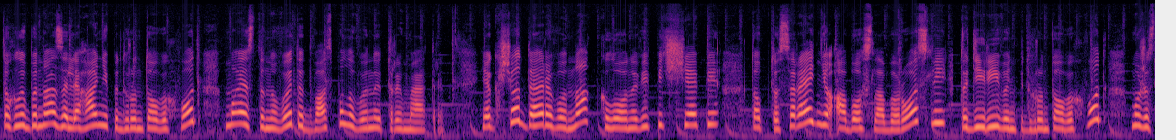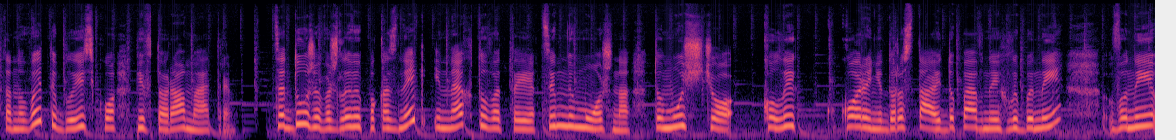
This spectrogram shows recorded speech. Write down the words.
то глибина залягання підґрунтових вод має становити 2,5-3 метри. Якщо дерево на клоновій підщепі, тобто середньо або слаборослій, тоді рівень підґрунтових вод може становити близько 1,5 метри. Це дуже важливий показник, і нехтувати цим не можна, тому що коли корені доростають до певної глибини, вони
